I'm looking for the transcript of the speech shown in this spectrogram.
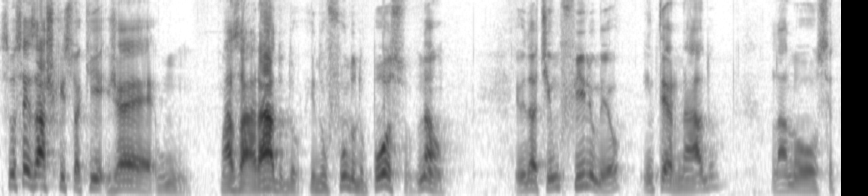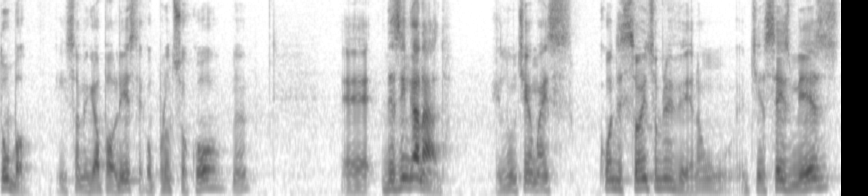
se vocês acham que isso aqui já é um, um azarado do, e no fundo do poço, não. Eu ainda tinha um filho meu internado lá no Setúbal, em São Miguel Paulista, que é o pronto-socorro, né? É, desenganado. Ele não tinha mais condições de sobreviver. Um- ele tinha seis meses,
